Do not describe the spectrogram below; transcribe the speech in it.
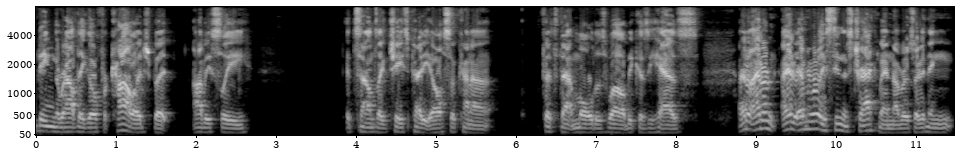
being the route they go for college, but obviously, it sounds like Chase Petty also kind of fits that mold as well because he has. I don't. I don't. I haven't really seen his TrackMan numbers or anything,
